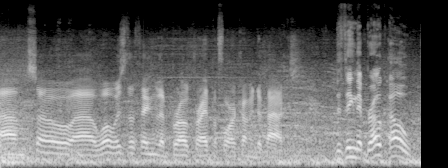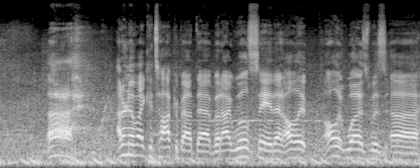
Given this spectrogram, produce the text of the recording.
Um, so, uh, what was the thing that broke right before coming to PAX? The thing that broke? Oh, uh, I don't know if I could talk about that, but I will say that all it all it was was uh,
